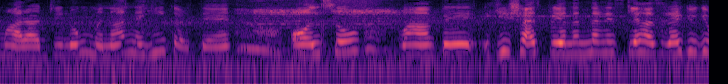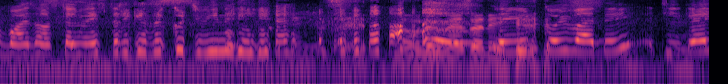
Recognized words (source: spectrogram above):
महाराज जी लोग मना नहीं करते हैं। ऑल्सो वहाँ पे ये शायद प्रियनंदन इसलिए हंस रहा है क्योंकि बॉयज़ हॉस्टल में इस तरीके से कुछ भी नहीं है। लेकिन कोई बात नहीं ठीक है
